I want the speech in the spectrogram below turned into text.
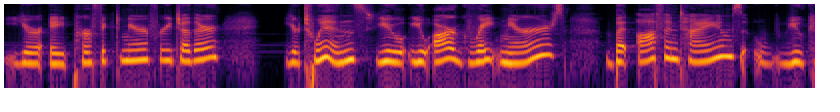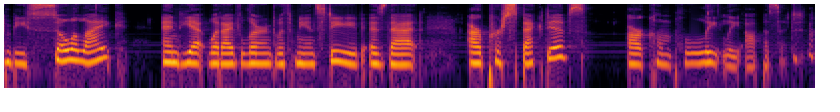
you're a perfect mirror for each other, you're twins. You you are great mirrors, but oftentimes you can be so alike. And yet what I've learned with me and Steve is that our perspectives are completely opposite.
